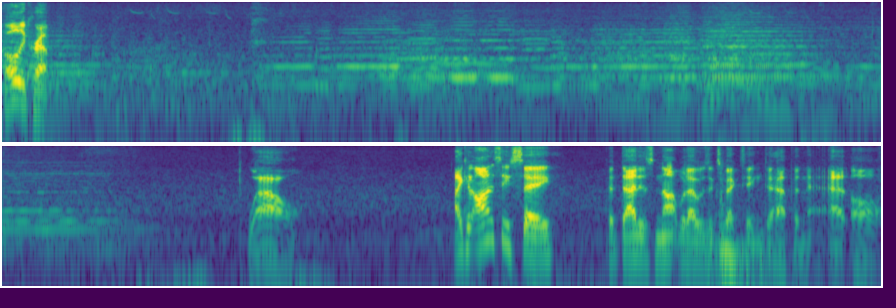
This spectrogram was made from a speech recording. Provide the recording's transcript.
Holy crap. Wow. I can honestly say that that is not what I was expecting to happen at all.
